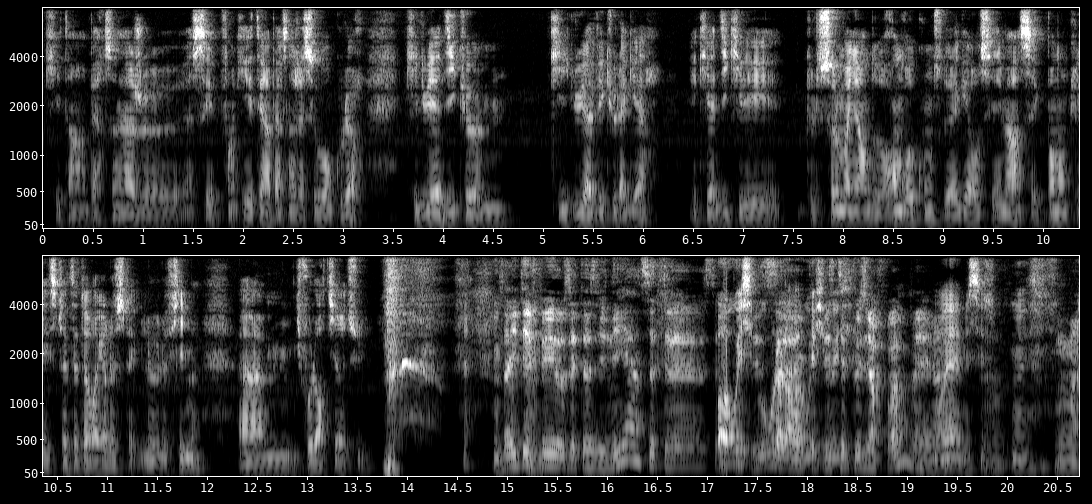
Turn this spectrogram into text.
qui est un personnage euh, assez, enfin, qui était un personnage assez haut en couleur, qui lui a dit que, qui lui a vécu la guerre, et qui a dit qu'il est, que le seul moyen de rendre compte de la guerre au cinéma, c'est que pendant que les spectateurs regardent le, spe- le, le film, euh, il faut leur tirer dessus. Ça a été fait aux États-Unis, hein, cette. euh, a Oh oui, c'est- ça ouh là là, oui, testé oui. plusieurs fois, mais. euh, Ouais, mais c'est, euh, ouais. Ouais.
